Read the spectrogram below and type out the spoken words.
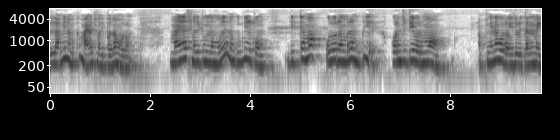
எல்லாமே நமக்கு மைனஸ் மதிப்பாக தான் வரும். மைனஸ் மதிப்புன்னும் போது நமக்கு எப்படி இருக்கும்? திட்டமாக ஒரு ஒரு நம்பரை நமக்கு குறைஞ்சிட்டே வருமா? அப்படின்னா என்ன வரும்? இதோடைய தன்மை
